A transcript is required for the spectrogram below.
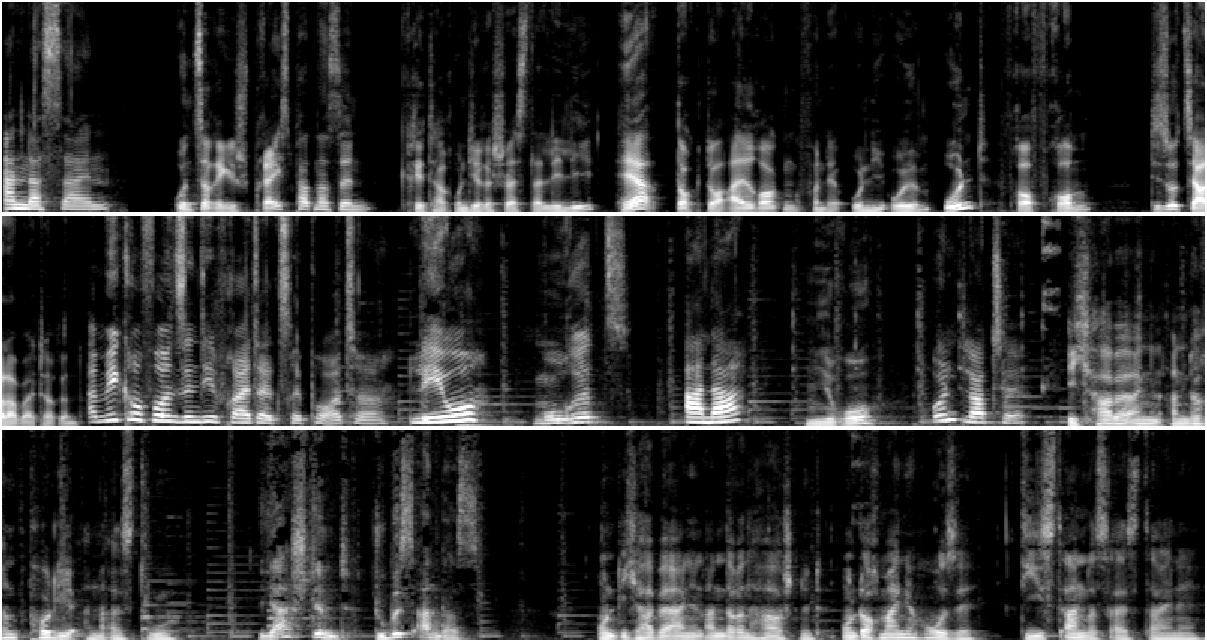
anders sein. Unsere Gesprächspartner sind Greta und ihre Schwester Lilly, Herr Dr. Allrocken von der Uni Ulm und Frau Fromm, die Sozialarbeiterin. Am Mikrofon sind die Freitagsreporter. Leo, Moritz, Anna Miro, und Lotte. ich habe einen anderen Pulli an als du. ja stimmt, du bist anders. Und ich habe einen anderen Haarschnitt. Und auch meine Hose. Die ist anders als deine.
